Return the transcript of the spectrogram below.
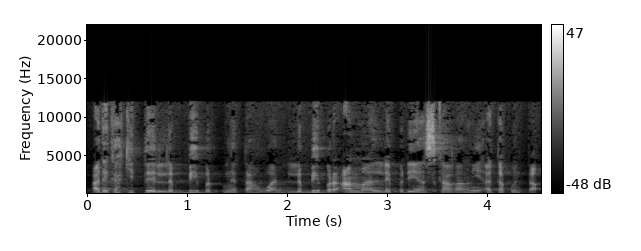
adakah kita lebih berpengetahuan, lebih beramal daripada yang sekarang ni ataupun tak?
